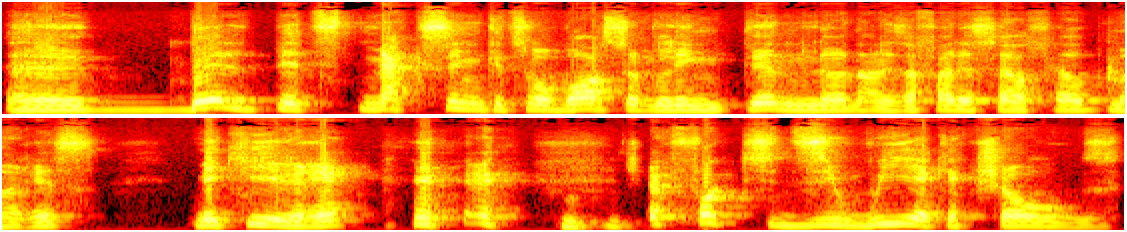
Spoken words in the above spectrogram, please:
une belle petite maxime que tu vas voir sur LinkedIn là, dans les affaires de self-help, Maurice, mais qui est vrai. Chaque fois que tu dis oui à quelque chose,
